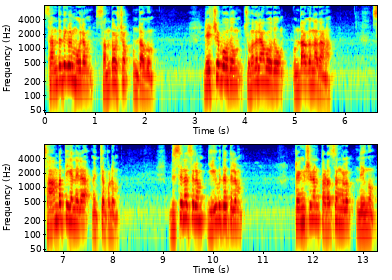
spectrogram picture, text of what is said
സന്തതികൾ മൂലം സന്തോഷം ഉണ്ടാകും. ലക്ഷ്യബോധവും ചുമതലാബോധവും ഉണ്ടാകുന്നതാണ്. സാമ്പത്തിക നില മെച്ചപ്പെടും. ബിസിനസ്സിലും ജീവിതത്തിലും ടെൻഷനും തടസ്സങ്ങളും നീങ്ങും.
